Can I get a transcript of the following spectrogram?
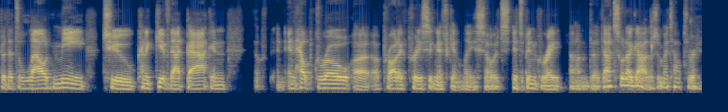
but that's allowed me to kind of give that back and and, and help grow a, a, product pretty significantly. So it's it's been great um, but that's what i got. Those are my top three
